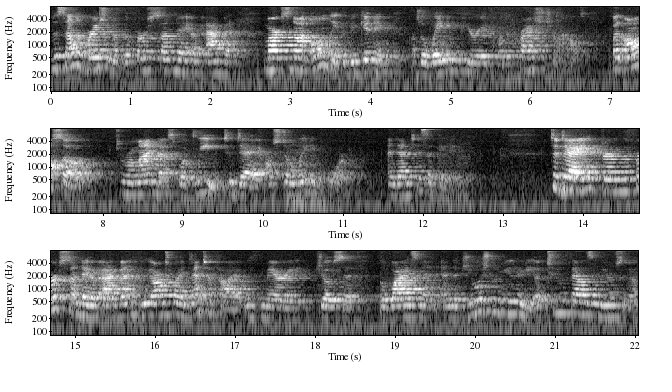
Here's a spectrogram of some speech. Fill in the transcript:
The celebration of the first Sunday of Advent marks not only the beginning of the waiting period for the Christ child, but also to remind us what we today are still waiting for and anticipating. Today, during the first Sunday of Advent, we are to identify Mary, Joseph, the wise men, and the Jewish community of 2,000 years ago,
